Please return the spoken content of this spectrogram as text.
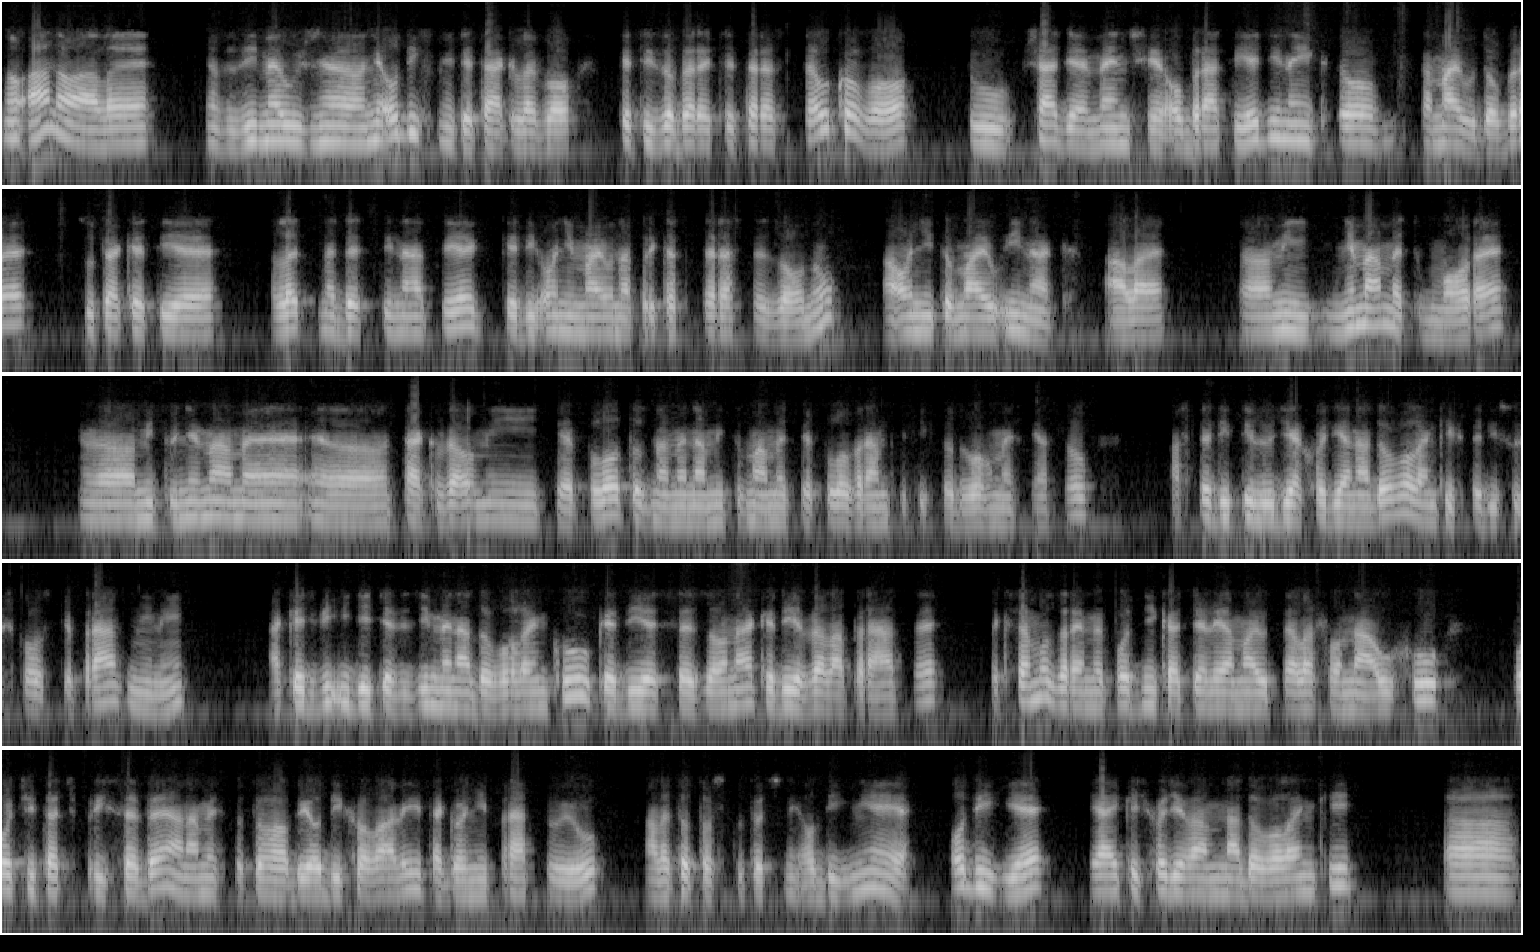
No áno, ale v zime už neoddychnete tak, lebo keď si zoberete teraz celkovo, sú všade menšie obraty. Jediný, kto sa majú dobre, sú také tie letné destinácie, kedy oni majú napríklad teraz sezónu a oni to majú inak. Ale uh, my nemáme tu more, uh, my tu nemáme uh, tak veľmi teplo, to znamená, my tu máme teplo v rámci týchto dvoch mesiacov a vtedy tí ľudia chodia na dovolenky, vtedy sú školské prázdniny A keď vy idete v zime na dovolenku, kedy je sezóna, kedy je veľa práce, tak samozrejme podnikatelia majú telefón na uchu, počítač pri sebe a namiesto toho, aby oddychovali, tak oni pracujú, ale toto skutočný oddych nie je. Oddych je, ja aj keď chodím vám na dovolenky,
